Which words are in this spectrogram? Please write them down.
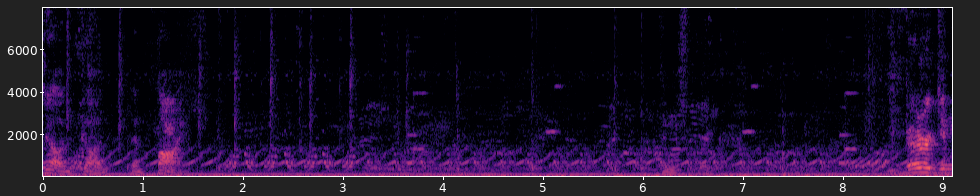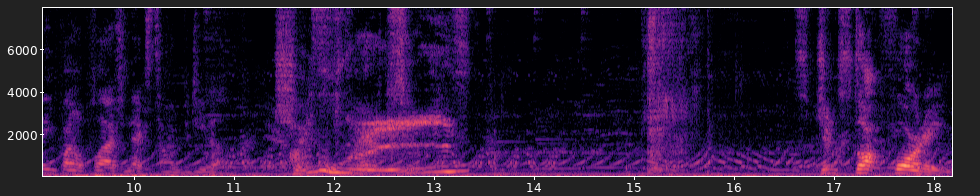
Talon Gun, then fine. Finish break. You better give me Final Flash next time, Vegeta. Jim, stop farting.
